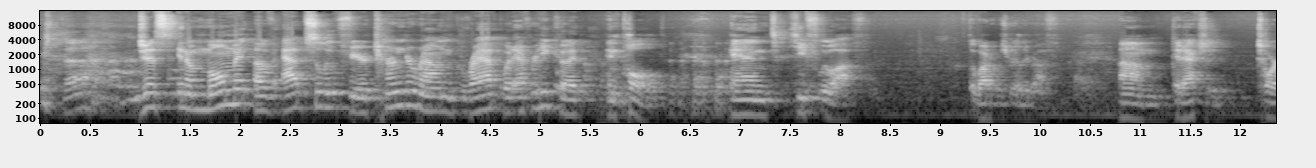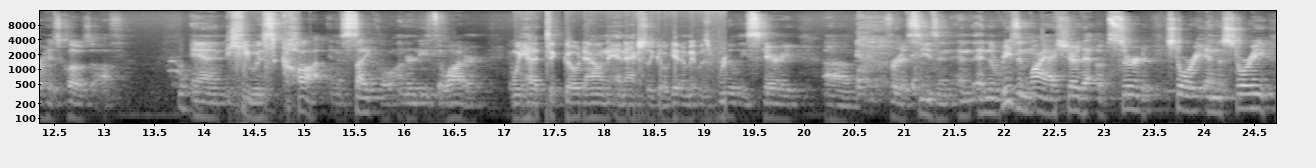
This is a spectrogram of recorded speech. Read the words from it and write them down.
Just in a moment of absolute fear, turned around, grabbed whatever he could, and pulled. And he flew off. The water was really rough um, it actually tore his clothes off. And he was caught in a cycle underneath the water. We had to go down and actually go get him. It was really scary um, for a season. And, and the reason why I share that absurd story and the story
